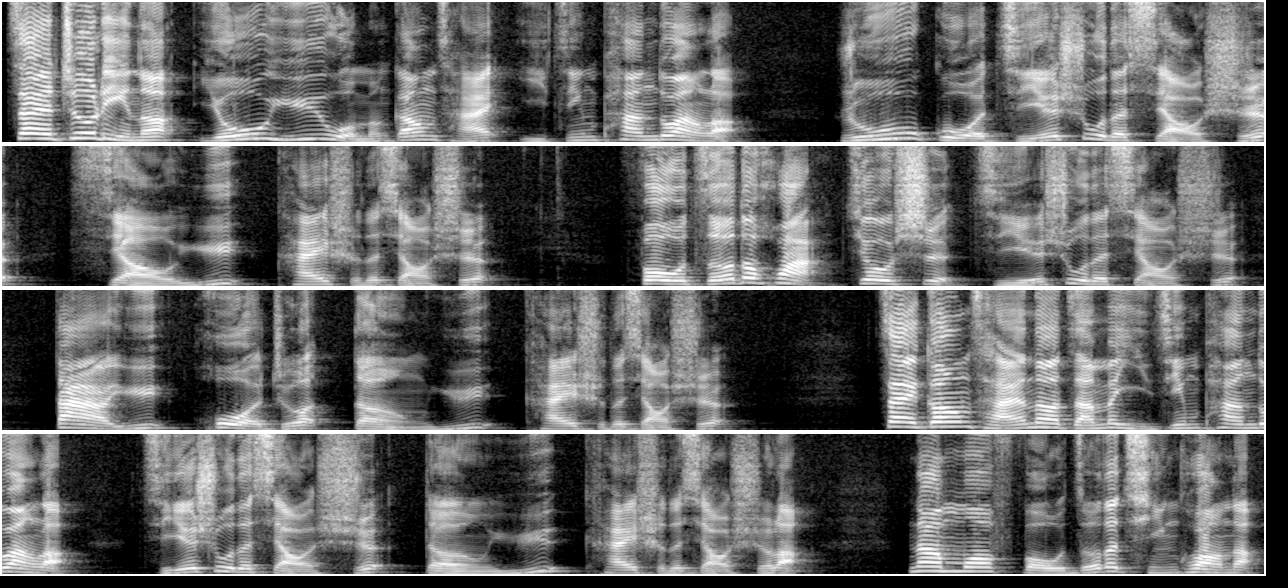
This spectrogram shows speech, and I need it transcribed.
在这里呢，由于我们刚才已经判断了，如果结束的小时小于开始的小时，否则的话就是结束的小时。大于或者等于开始的小时，在刚才呢，咱们已经判断了结束的小时等于开始的小时了。那么，否则的情况呢，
